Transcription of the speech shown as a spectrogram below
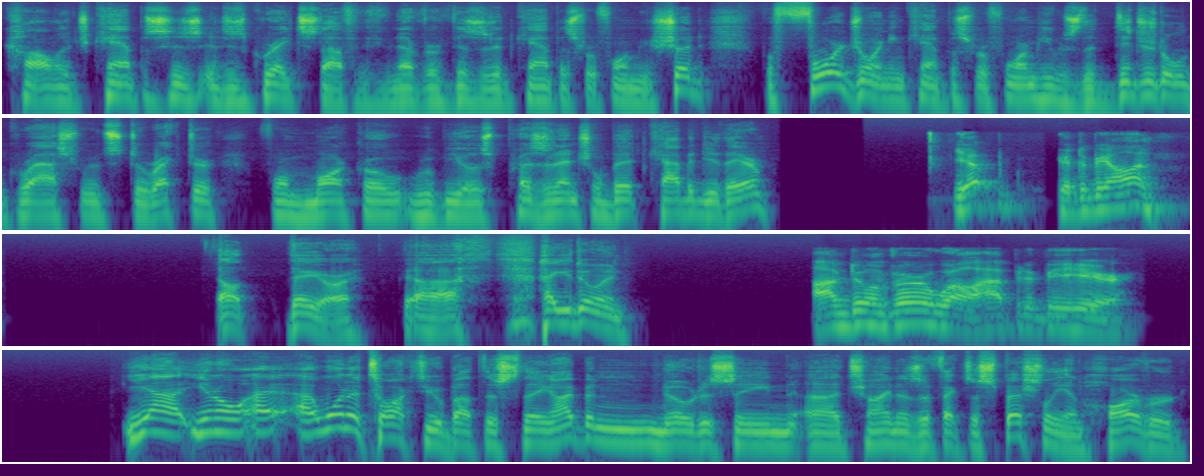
college campuses. It is great stuff. If you've never visited Campus Reform, you should. Before joining Campus Reform, he was the digital grassroots director for Marco Rubio's presidential bid. Cabot, you there? Yep. Good to be on. Oh, there you are. Uh, how you doing? I'm doing very well. Happy to be here. Yeah, you know, I, I, want to talk to you about this thing. I've been noticing uh, China's effects, especially in Harvard.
